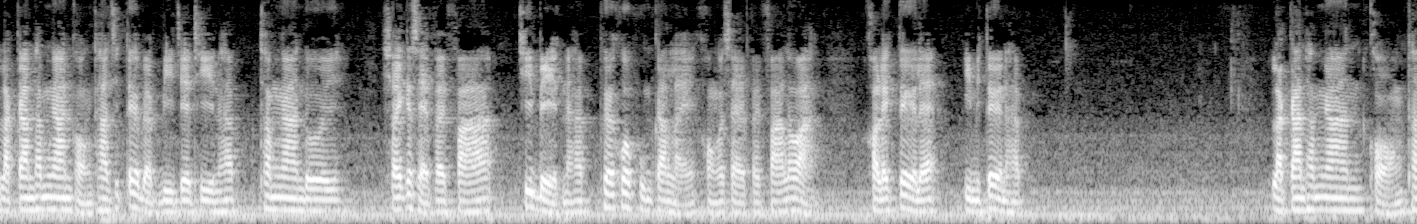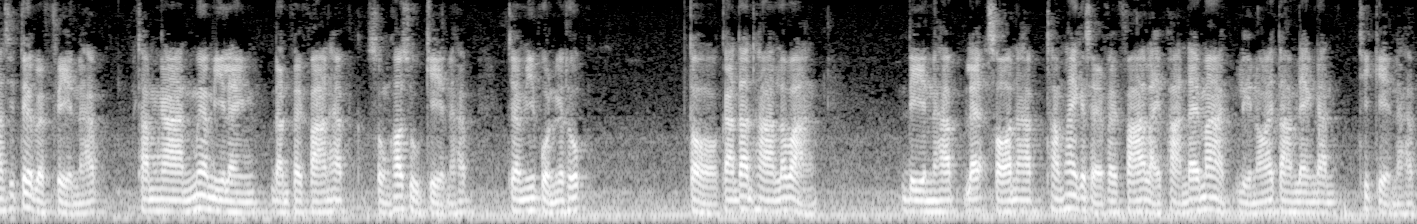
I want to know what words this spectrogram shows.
หลักการทำงานของทรานซิสเตอร์แบบ BJT นะครับทำงานโดยใช้กระแสไฟฟ้าที่เบสนะครับ เพื่อควบคุมการไหลของกระแสไฟฟ้าระหว่างคอลเลกเตอร์และ อิมิเตอร์นะครับ หลักการทำงานของทรานซิสเตอร์แบบเฟสนะครับทำงานเมื่อมีแรงดันไฟฟ้านะครับ ส่งเข้าสู่เกตนะครับ จะมีผลกระทบต่อการต้านทานระหว่างเดนนะครับ และซ้อนนะครับทำให้กระแสไฟฟ้าไหลผ่านได้มาก หรือน้อยตามแรงดันที่เกตนะครับ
